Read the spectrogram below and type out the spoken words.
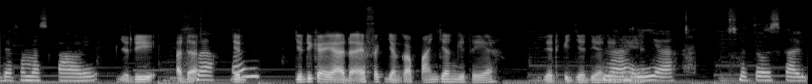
ada sama sekali Jadi ada bahkan jadi kayak ada efek jangka panjang gitu ya. Jadi kejadian nah ini. Ya. iya betul sekali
